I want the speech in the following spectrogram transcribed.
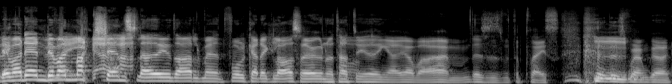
det var den, det var en. Mac-känsla rent allmänt. Folk hade glasögon och tatueringar. Jag bara, I'm, this is the place. this is where I'm going.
